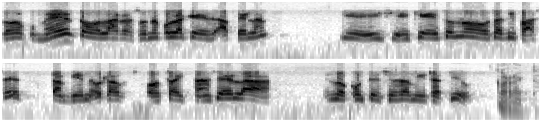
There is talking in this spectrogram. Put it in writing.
los documentos, las razones por las que apelan y, si es que eso no satisface, también otra otra instancia es la en lo contencioso administrativo. Correcto.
